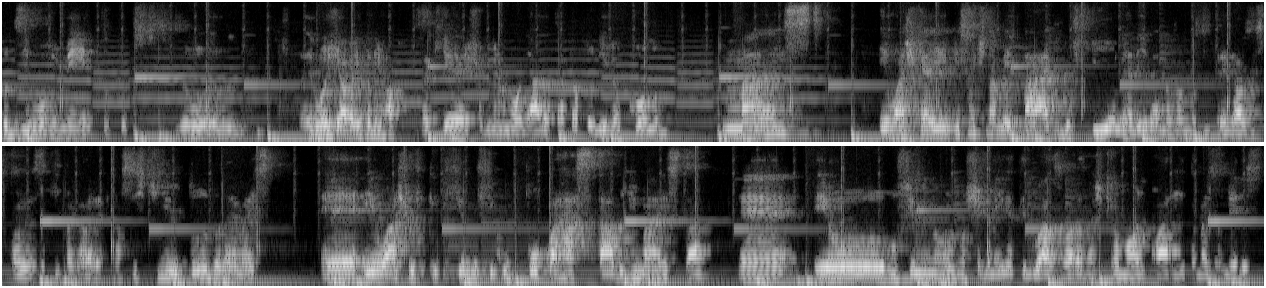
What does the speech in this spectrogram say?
do desenvolvimento, elogiar o Anthony Hopkins aqui é chovendo molhado, até o próprio Olivia Colman, mas eu acho que aí, principalmente na metade do filme ali, né, nós vamos entregar os spoilers aqui pra galera que não assistiu e tudo, né, mas é, eu acho que o filme fica um pouco arrastado demais, tá? É, eu, o filme não, não chega nem a ter duas horas, acho que é uma hora e quarenta mais ou menos,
